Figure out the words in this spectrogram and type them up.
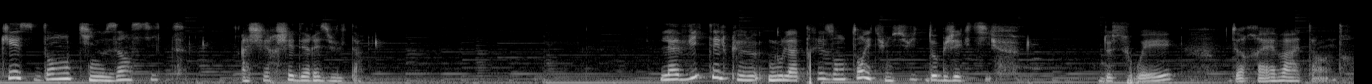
Qu'est-ce donc qui nous incite à chercher des résultats? La vie telle que nous la présentons est une suite d'objectifs, de souhaits, de rêves à atteindre.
